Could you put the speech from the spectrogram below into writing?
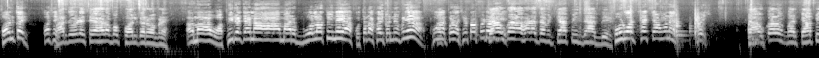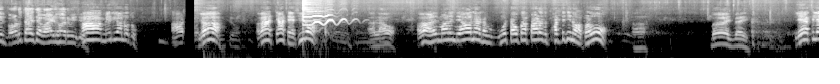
ફોન કરી પછી. માર જોડે છે પર ફોન કરો આપણે આમાં આ ઓફિસ છે ને આ મારે બોલાતું નહીં આ કોતરા ખાઈ તને કયા ફોન પડ્યો છેટો પડ્યો. છે. ઉકાળો હાડો તમે ચા પી જા બે. ફૂડ વાત ચા મને. બસ. ચા ઉકાળો મારે ચા પી મોડું થાય છે? વાઈડ હોરવી છે હા હા મેરી આલો તું. હા. હવે ચા ટેસી રો હા લાવો. હવે હળી માળી દેવાના હું ટવકા પાડો તો ફટજી નો ભણવું હા. બસ લેખ લે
